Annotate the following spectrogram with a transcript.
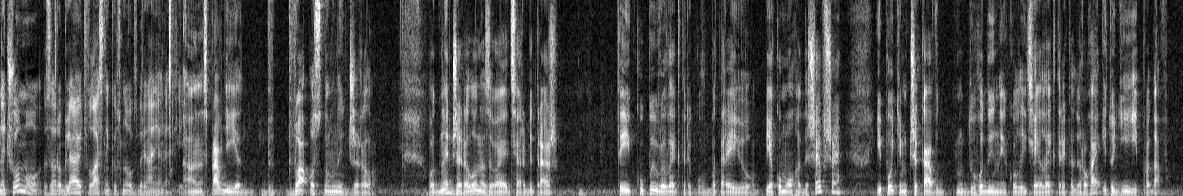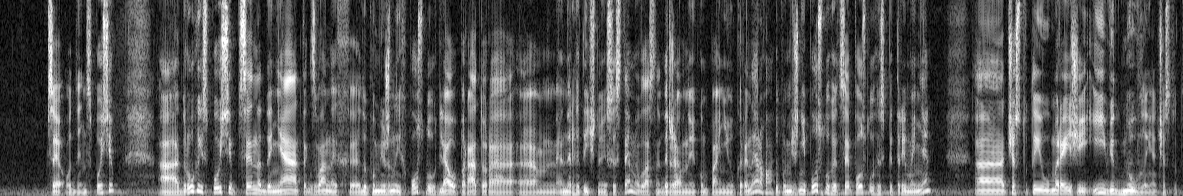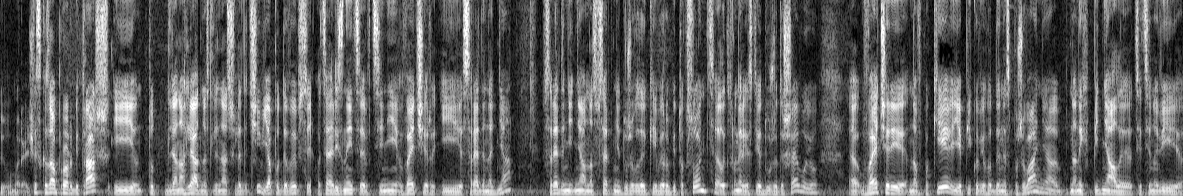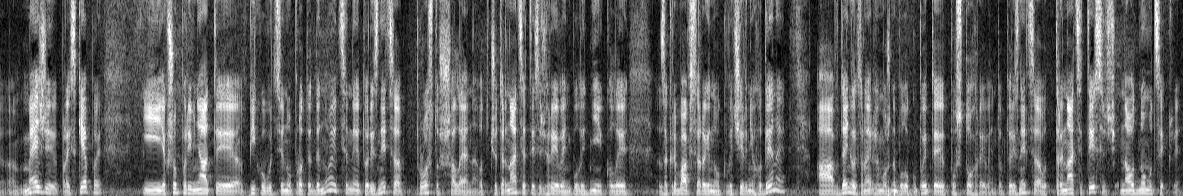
На чому заробляють власники установок зберігання енергії? А насправді є два основних джерела. Одне джерело називається арбітраж. Ти купив електрику в батарею якомога дешевше, і потім чекав години, коли ця електрика дорога, і тоді її продав. Це один спосіб. А другий спосіб це надання так званих е, допоміжних послуг для оператора ем, енергетичної системи, власне, державної компанії Укренерго. Допоміжні послуги це послуги з підтримання е, частоти у мережі і відновлення частоти у мережі. Ти сказав про арбітраж, і тут для наглядності для наших глядачів я подивився оця різниця в ціні вечір і середина дня. Всередині дня у нас в серпні дуже великий виробіток сонця, електроенергія стає дуже дешевою. Е, Ввечері, навпаки, є пікові години споживання. На них підняли ці цінові е, межі, прайскепи. І якщо порівняти пікову ціну проти денної ціни, то різниця просто шалена. От 14 тисяч гривень були дні, коли закривався ринок вечірні години, а в день електроенергію можна було купити по 100 гривень. Тобто різниця от 13 тисяч на одному циклі.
